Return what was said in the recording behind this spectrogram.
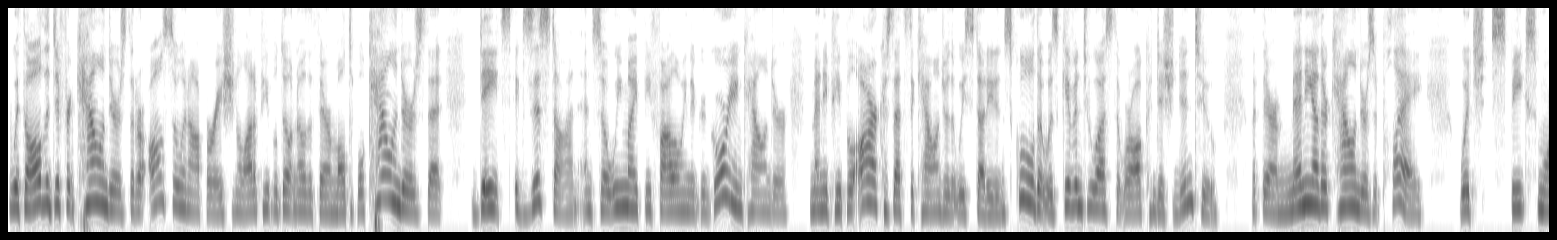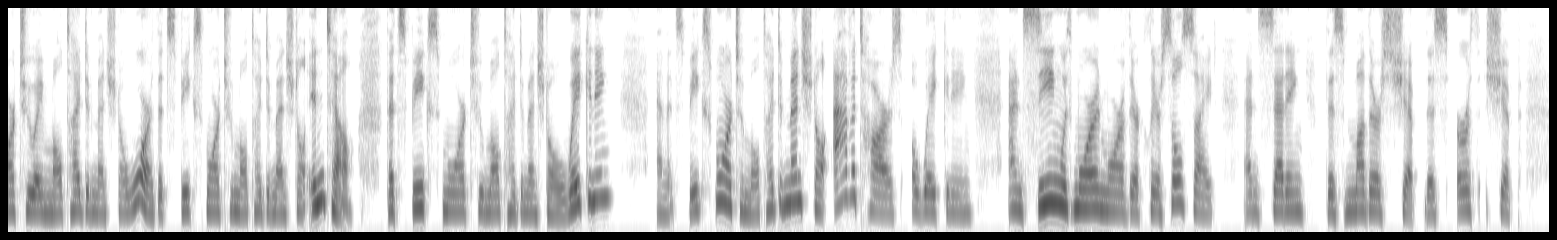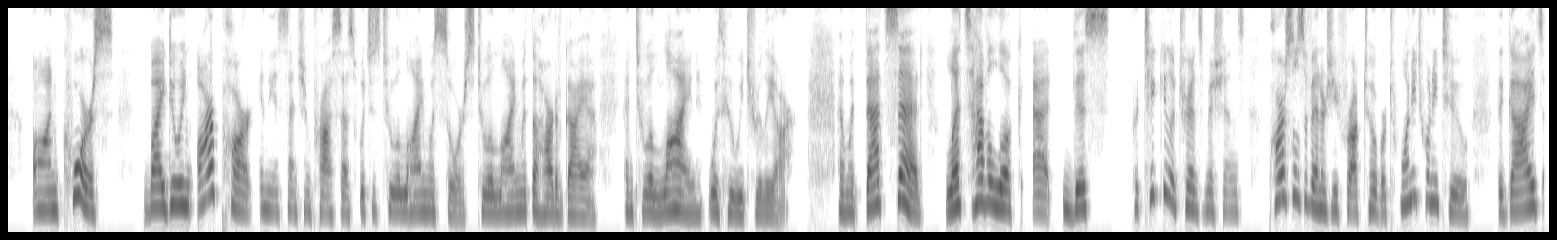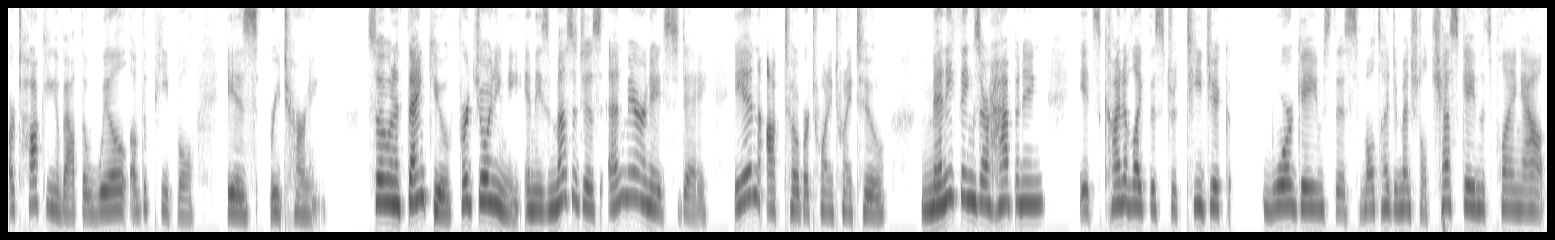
with all the different calendars that are also in operation, a lot of people don't know that there are multiple calendars that dates exist on. And so we might be following the Gregorian calendar. Many people are, because that's the calendar that we studied in school that was given to us that we're all conditioned into. But there are many other calendars at play, which speaks more to a multidimensional war, that speaks more to multidimensional intel, that speaks more to multidimensional awakening and it speaks more to multidimensional avatars awakening and seeing with more and more of their clear soul sight and setting this mothership, this earth ship on course by doing our part in the ascension process, which is to align with source, to align with the heart of Gaia, and to align with who we truly are. And with that said, let's have a look at this particular transmissions, parcels of energy for October 2022, the guides are talking about the will of the people is returning. So I want to thank you for joining me in these messages and marinades today in October 2022. Many things are happening. It's kind of like this strategic war games, this multidimensional chess game that's playing out.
